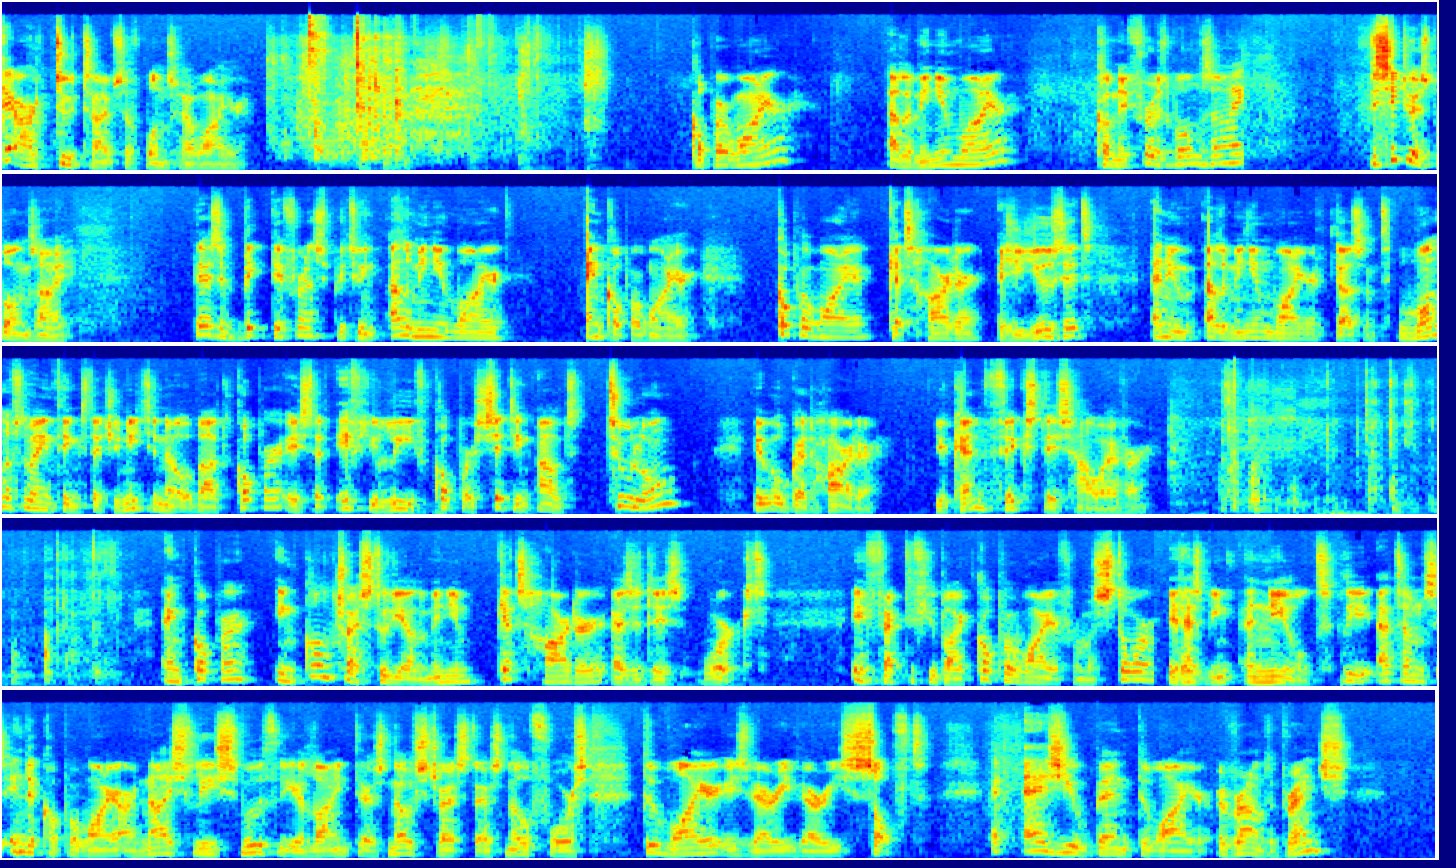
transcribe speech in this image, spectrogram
There are two types of bonsai wire. Copper wire, aluminium wire, coniferous bonsai, deciduous bonsai. There's a big difference between aluminium wire and copper wire. Copper wire gets harder as you use it and aluminium wire doesn't. One of the main things that you need to know about copper is that if you leave copper sitting out too long, it will get harder. You can fix this however. And copper, in contrast to the aluminium, gets harder as it is worked. In fact, if you buy copper wire from a store, it has been annealed. The atoms in the copper wire are nicely, smoothly aligned. There's no stress, there's no force. The wire is very, very soft. And as you bend the wire around the branch,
